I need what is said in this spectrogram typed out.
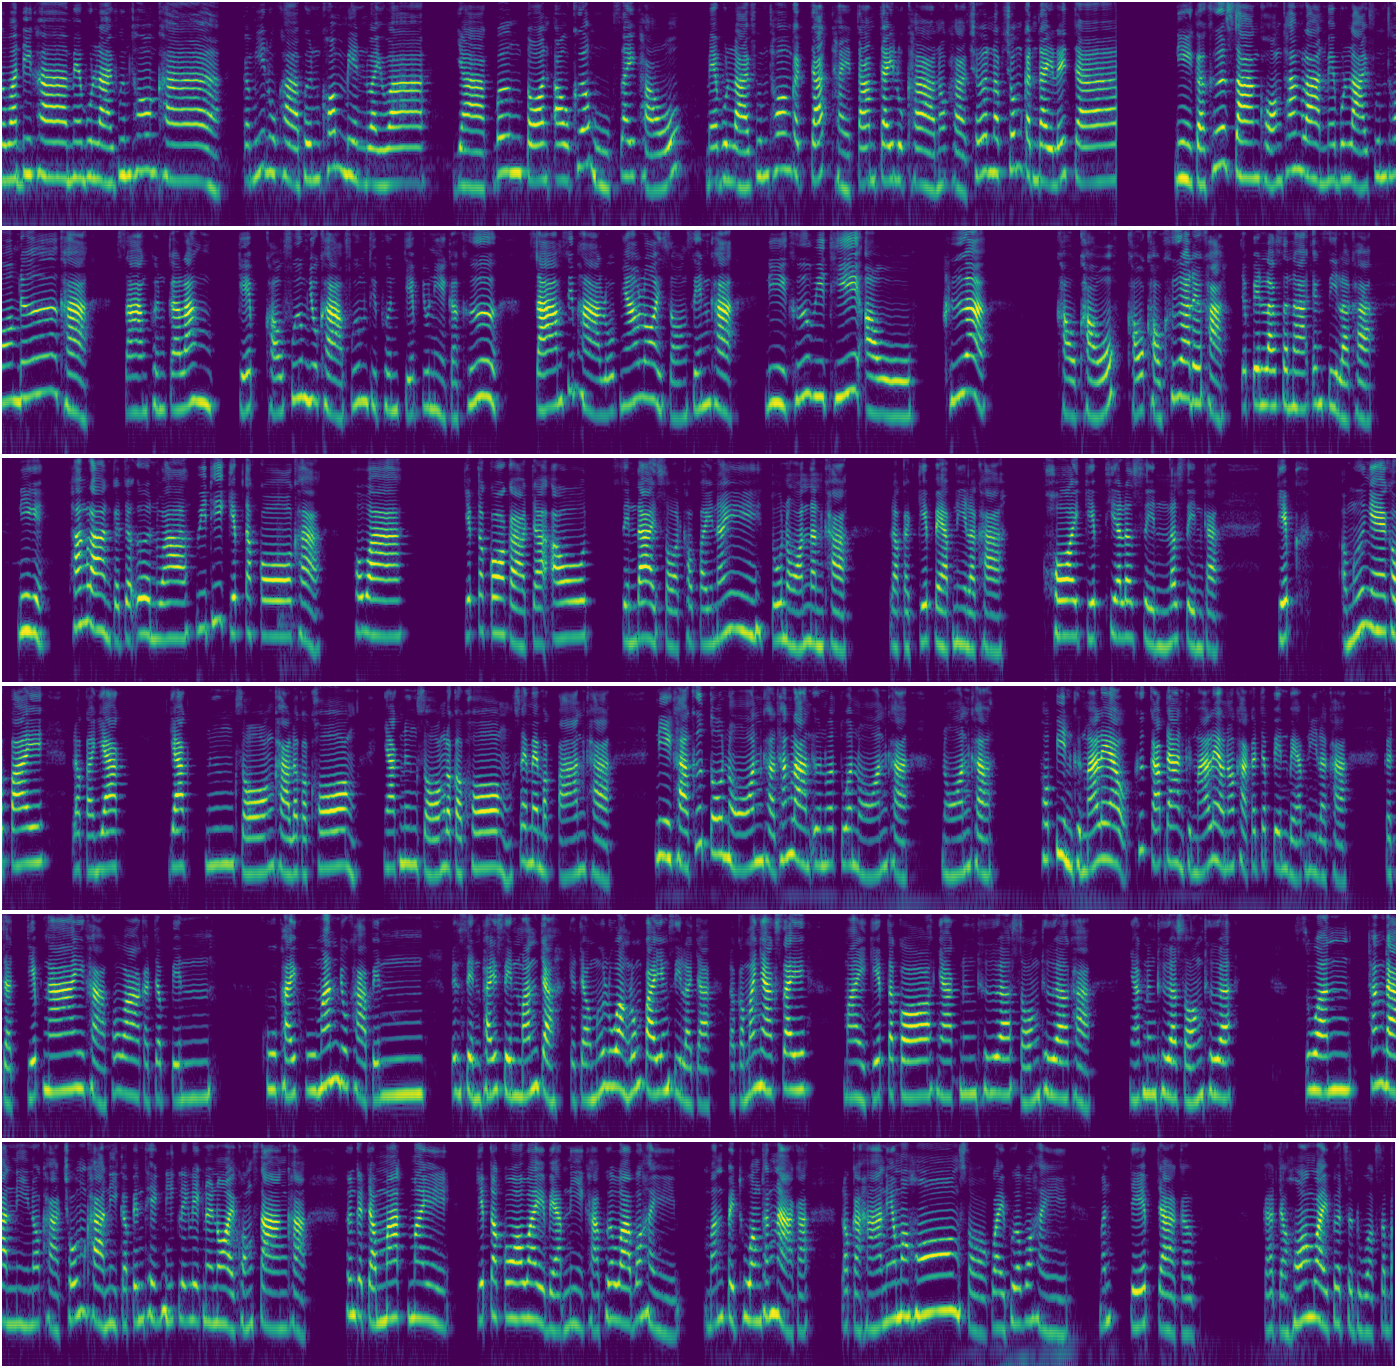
สวัสดีค่ะ แม่บุญลายฟื้มท่องค่ะก็มีลูกค้าเพิ่นคอมเมนต์ไว้ว่า อยากเบิ่งตอนเอาเครื่องหูกใส่เขา แม่บุญลายฟื้มท่องก็จัดให้ตามใจลูกค้าเนาะค่ะ เชิญรับชมกันได้เลยจ้า นี่ก็คือสร้างของทางร้านแม่บุญลายฟื้มทองเด้อค่ะสร้างเพิ่นกำลังเก็บเขาฟื้มอยู่ค่ะ ฟื้มที่เพิ่นเจ็บอยู่นี่ก็คือ35ลบยาวร้อยสองเซนค่ะ นี่คือวิธีเอาเครือ เขาเขาเขาเขาเครือเด้อค่ะ จะเป็นลักษณะจังซี่ล่ะค่ะ นี่ทางร้านก็จะเอิ้นว่าวิธีเก็บตะกอค่ะ เพราะว่าเก็บตะกอก็จะเอาเส้นได้สอดเข้าไปในตัวหนอนนั่นค่ะ แล้วก็เก็บแบบนี้ล่ะค่ะ คอยเก็บเทียละเส้นละเส้นค่ะ เก็บเอามือแงเข้าไป แล้วก็ยักยักหนึ่งสองค่ะ แล้วก็คล้องยักหนึ่งสองแล้วก็คล้อง ใส่ไม้บักปานค่ะ นี่ค่ะคือตัวนอนค่ะ ทั้งลานเอิ้นว่าตัวนอนค่ะนอนค่ะพอปีนขึ้นมาแล้ว คือกลับด้านขึ้นมาแล้วเนาะค่ะ ก็จะเป็นแบบนี้แหละค่ะ ก็จะเจ็บง่ายค่ะ เพราะว่าก็จะเป็นคูไผคูมันอยู่ค่ะ เป็นเป็นเส้นไผเส้นมันจ้ะก็จะเอามือล่วงลงไปจังซี่ละจ้ะแล้วก็มายักใส่ไม้เก็บตะกอยักหนึ่งเทือสองเทือค่ะยักหนึ่งเทือสองเทือ ส่วนทางด้านนี้เนาะค่ะชมค่ะนี่ก็เป็นเทคนิคเล็กๆน้อยๆของซางค่ะ เพิ่นก็จะมัดไม่เก็บตะกอไว้แบบนี้ค่ะ เพื่อว่าบ่ให้มันไปทวงทั้งหน้าค่ะแล้วก็หาแนวมาห้องสอกไว้เพื่อบ่ให้มันเจ็บจากก็ก็จะห้องไว้เพื่อสะดวกสบาย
